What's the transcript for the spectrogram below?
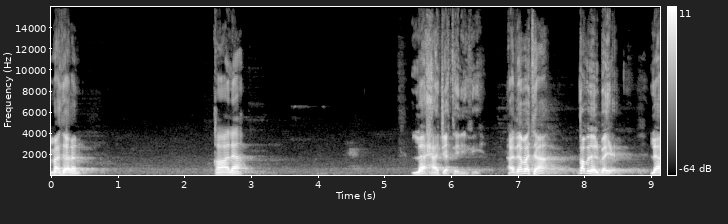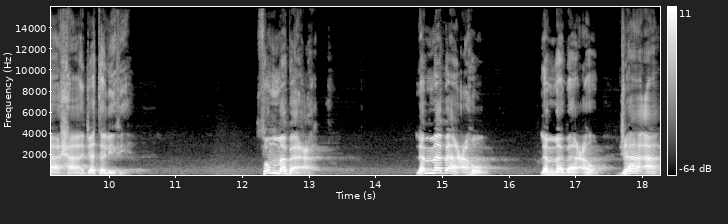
مثلا قال لا حاجة لي فيه. هذا متى؟ قبل البيع. لا حاجة لي فيه. ثم باع لما باعه لما باعه جاء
